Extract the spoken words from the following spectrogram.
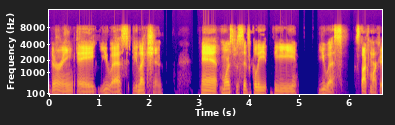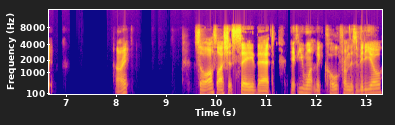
during a US election, and more specifically, the US stock market. All right. So also I should say that if you want the code from this video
